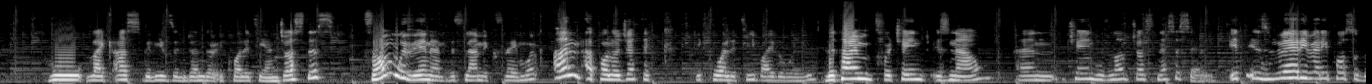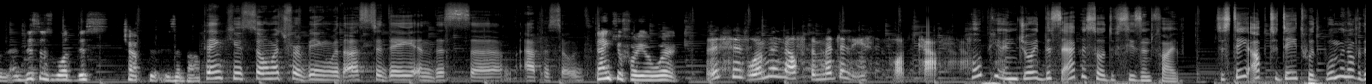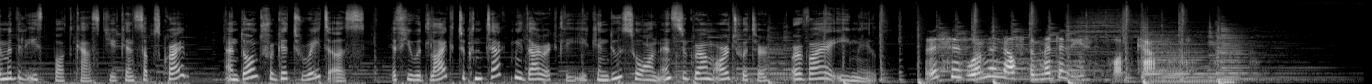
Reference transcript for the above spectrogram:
who, like us, believes in gender equality and justice from within an Islamic framework, unapologetic equality, by the way. The time for change is now, and change is not just necessary. It is very, very possible, and this is what this chapter is about. Thank you so much for being with us today in this uh, episode. Thank you for your work. This is Women of the Middle East podcast. Hope you enjoyed this episode of season 5. To stay up to date with Women of the Middle East podcast, you can subscribe and don't forget to rate us. If you would like to contact me directly, you can do so on Instagram or Twitter or via email. This is Women of the Middle East podcast.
